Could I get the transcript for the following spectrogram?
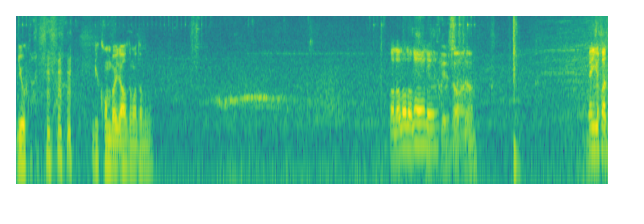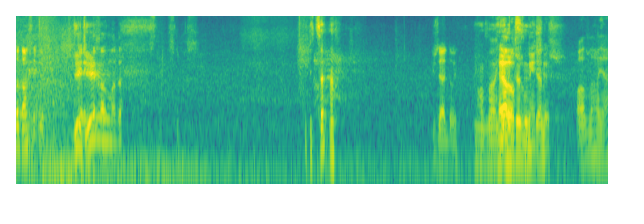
Yuh. bir komboyla aldım adamı. La la la la la la. Geri satalım. Ben yukarıda dans ediyorum. Gerek de GG. kalmadı. Gitse. Heh. Güzeldi oyun. Vallahi Helal yenileceğiz olsun dedik yani. gençler. Vallahi ya.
